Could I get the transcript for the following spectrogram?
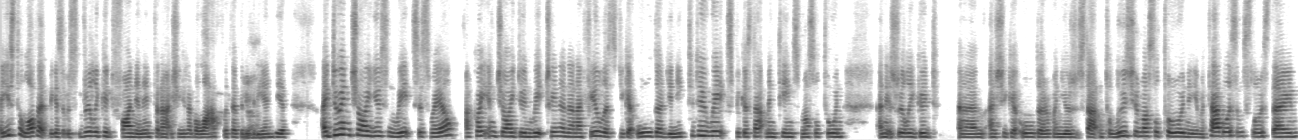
I used to love it because it was really good fun and interaction. You'd have a laugh with everybody yeah. in there. I do enjoy using weights as well. I quite enjoy doing weight training, and I feel as you get older, you need to do weights because that maintains muscle tone, and it's really good um, as you get older when you're starting to lose your muscle tone and your metabolism slows down.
